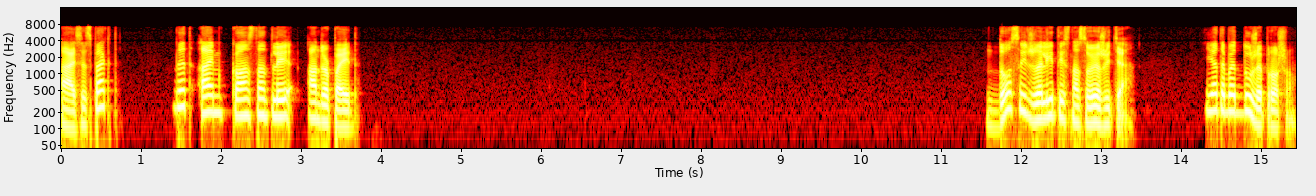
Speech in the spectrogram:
I suspect that I'm constantly underpaid. Досить жалітись на своє життя. Я тебе дуже прошу.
